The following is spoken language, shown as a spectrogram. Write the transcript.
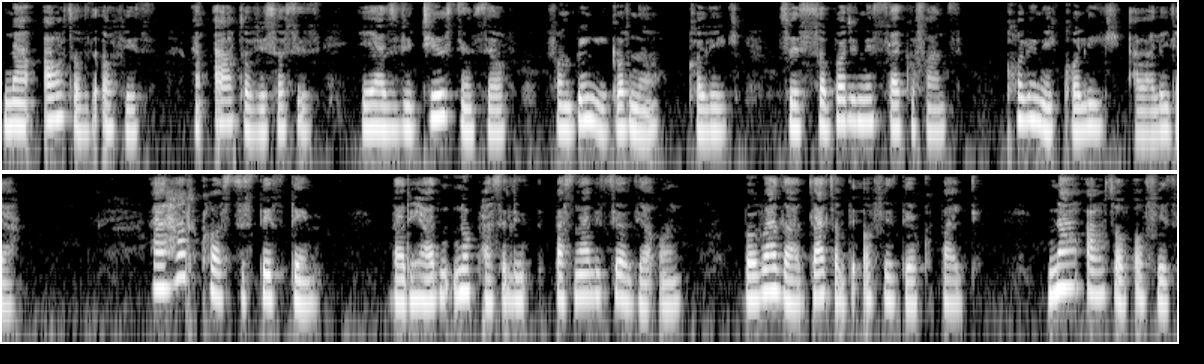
Now out of the office and out of resources, he has reduced himself from being a governor colleague to a subordinate sycophant, calling a colleague our leader. I had cause to state then that they had no personality of their own, but rather that of the office they occupied. Now out of office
